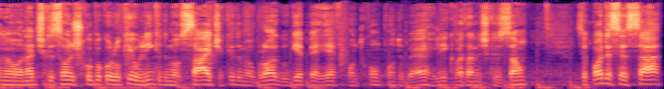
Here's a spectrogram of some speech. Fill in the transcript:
no, na descrição, desculpa, eu coloquei o link do meu site aqui do meu blog, o guiaprf.com.br, o link vai estar na descrição. Você pode acessar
